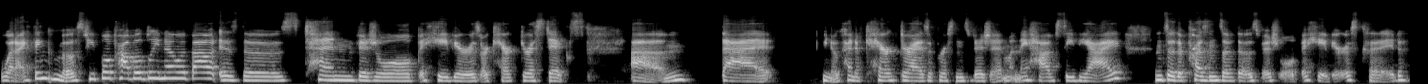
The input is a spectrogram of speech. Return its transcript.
what i think most people probably know about is those 10 visual behaviors or characteristics um, that you know kind of characterize a person's vision when they have cvi and so the presence of those visual behaviors could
